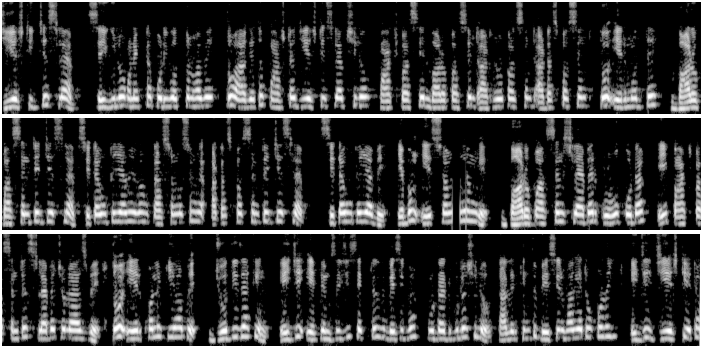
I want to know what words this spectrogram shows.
জিএসটির যে স্ল্যাব সেইগুলো অনেকটা পরিবর্তন হবে। তো আগে তো পাঁচটা জিএসটি স্ল্যাব ছিল, পাঁচ পার্সেন্ট বারো পার্সেন্ট আঠারো পার্সেন্ট আঠাশ পার্সেন্ট তো এর মধ্যে বারো পার্সেন্টের যে স্ল্যাব সেটা উঠে যাবে এবং তার সঙ্গে সঙ্গে আঠাশ পার্সেন্টের যে স্ল্যাব সেটা উঠে যাবে এবং এর সঙ্গে সঙ্গে বারো পার্সেন্ট স্ল্যাবের বহু প্রোডাক্ট এই পাঁচ পার্সেন্টের স্ল্যাবে চলে আসবে। তো এর ফলে কি হবে? যদি দেখেন, এই যে এফএমসিজি সেক্টরের বেশিরভাগ প্রোডাক্টগুলো ছিল, তাদের কিন্তু বেশিরভাগের উপরেই এই যে জিএসটি এটা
